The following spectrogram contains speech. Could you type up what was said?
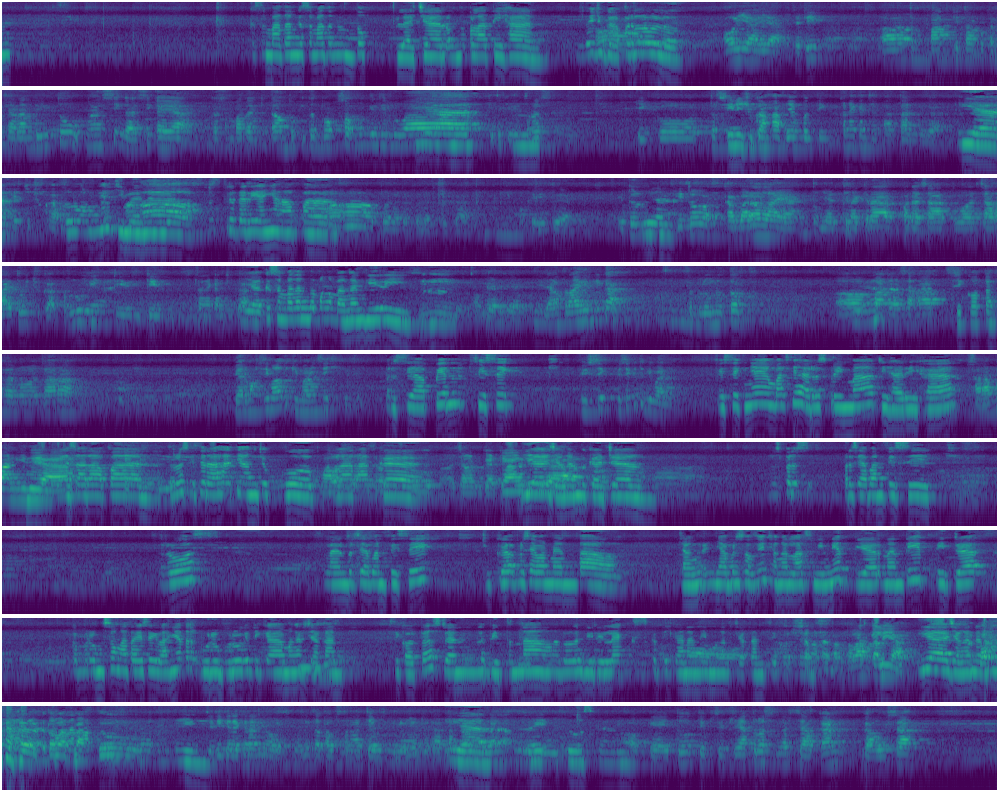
kesempatan-kesempatan untuk belajar, untuk pelatihan. Itu juga Oh. perlu loh. Oh iya iya, jadi eh, tempat kita bekerja nanti itu ngasih nggak sih kayak kesempatan kita untuk ikut workshop mungkin di luar, Iya. gitu-gitu. Hmm. Terus ikut, terus ini juga kak yang penting kenaikan jabatan juga. Iya. Itu juga. Peluangnya gimana? Ah, Terus kriterianya apa? ah, benar-benar juga. Oke itu ya. Itu Iya. itu gambaran lah ya, yang kira-kira pada saat wawancara itu juga perlu nih di, di- ditanyakan juga. Ya, kesempatan untuk pengembangan diri. Hmm, oke oke. Yang terakhir nih kak, sebelum nutup, uh, Iya. pada saat psikotes dan wawancara, biar maksimal tuh gimana sih? Persiapin fisik. Fisik, fisik itu gimana? Fisiknya yang pasti harus prima di hari H. Sarapan gitu ya? Ya, sarapan. Terus istirahat yang cukup, Malam olahraga. cukup, jangan begadang. Iya, gitu ya. jangan begadang. Nah, Terus pers- persiapan fisik. Terus selain persiapan fisik juga persiapan mental. Jangan nyiapin sesuatunya jangan last minute biar nanti tidak kemerungsung atau istilahnya terburu-buru ketika mengerjakan psikotes dan lebih tenang atau lebih rileks ketika nanti mengerjakan psikotes. jangan datang telat kali ya? Iya, jangan datang telat ke Tepat waktu. Jadi kira-kira 15 menit atau setengah jam sebelumnya udah datang. Iya, kan, baik betul sekali. Oke, itu tips-tipsnya terus ngerjakan nggak usah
